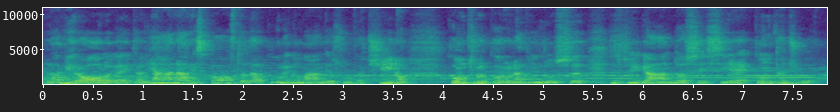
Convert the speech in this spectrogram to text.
La virologa italiana ha risposto ad alcune domande sul vaccino contro il coronavirus, spiegando se si è contagio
